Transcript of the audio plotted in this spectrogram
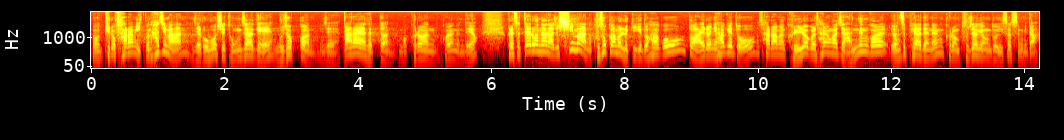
뭐 비록 사람이 있군 하지만 이제 로봇이 동작에 무조건 이제 따라야 됐던 뭐 그런 거였는데요. 그래서 때로는 아주 심한 구속감을 느끼기도 하고 또 아이러니하게도 사람은 근력을 사용하지 않는 걸 연습해야 되는 그런 부작용도 있었습니다.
